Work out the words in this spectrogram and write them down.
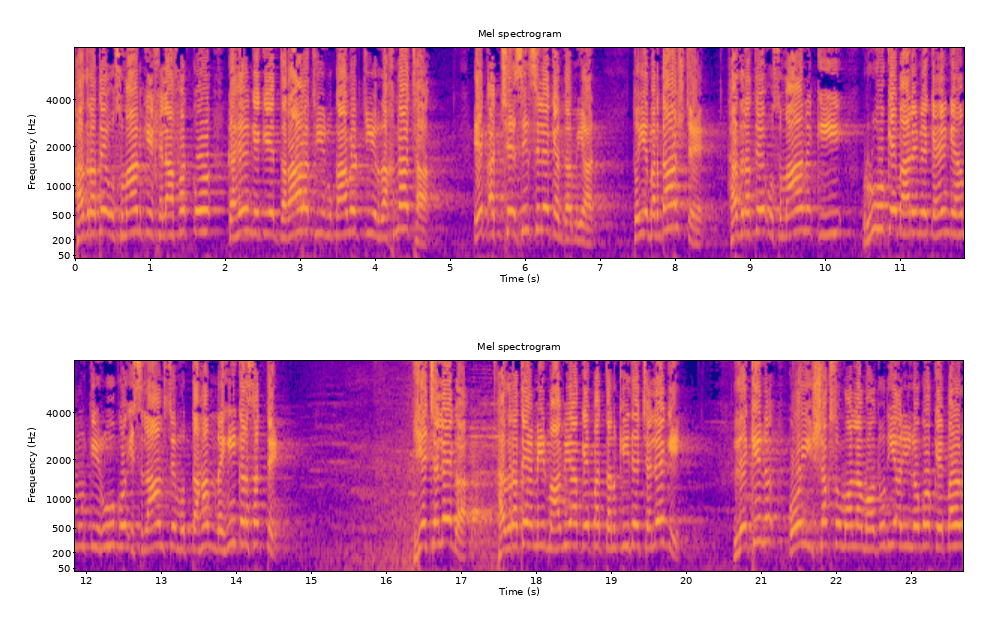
حضرت عثمان کی خلافت کو کہیں گے کہ یہ دراڑ تھی، رکاوٹ تھی، رکھنا تھا۔ ایک اچھے سلسلے کے درمیان۔ تو یہ برداشت ہے، حضرت عثمان کی روح کے بارے میں کہیں گے، ہم ان کی روح کو اسلام سے متہم نہیں کر سکتے۔ یہ چلے گا۔ حضرت امیر معاویہ کے پر تنقیدیں چلے گی۔ لیکن کوئی شخص مولا مودود یا یعنی ان لوگوں کے پر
